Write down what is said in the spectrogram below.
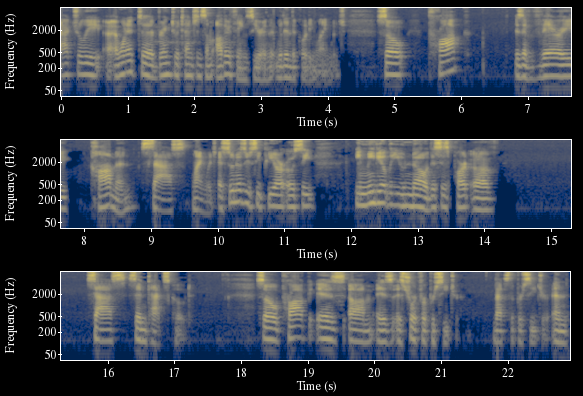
actually, I wanted to bring to attention some other things here within the coding language. So proc is a very common SAS language. As soon as you see PROC, immediately you know this is part of SAS syntax code. So proc is um, is is short for procedure. That's the procedure, and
